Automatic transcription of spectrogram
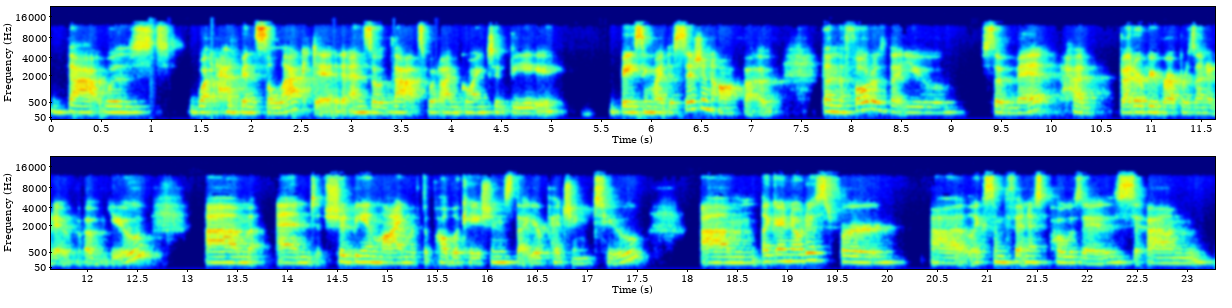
that was what had been selected. And so that's what I'm going to be basing my decision off of, then the photos that you submit had better be representative of you um, and should be in line with the publications that you're pitching to. Um, like I noticed for uh, like some fitness poses, um,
